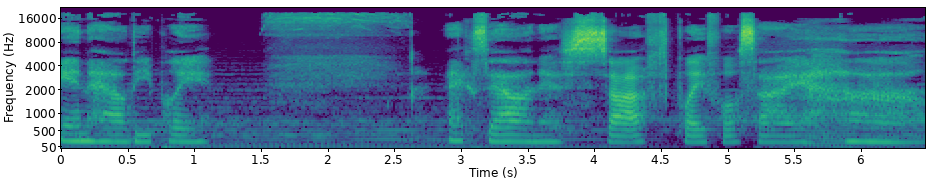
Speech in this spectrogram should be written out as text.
Inhale deeply. Exhale in a soft, playful sigh.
